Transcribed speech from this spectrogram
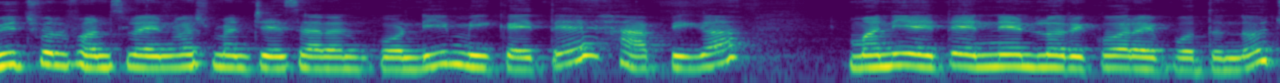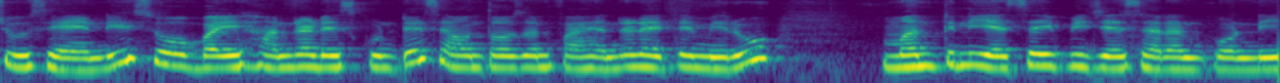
మ్యూచువల్ ఫండ్స్లో ఇన్వెస్ట్మెంట్ చేశారనుకోండి మీకైతే హ్యాపీగా మనీ అయితే ఎన్నేళ్ళలో రికవర్ అయిపోతుందో చూసేయండి. సో బై హండ్రెడ్ వేసుకుంటే సెవెన్ థౌజండ్ ఫైవ్ హండ్రెడ్ అయితే మీరు మంత్లీ ఎస్ఐపి చేశారనుకోండి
